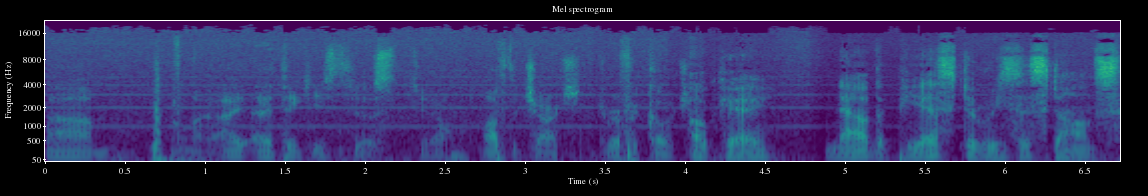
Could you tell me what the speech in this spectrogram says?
Um, I, I think he's just you know off the charts. Terrific coach. Okay. Now the pièce de résistance.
